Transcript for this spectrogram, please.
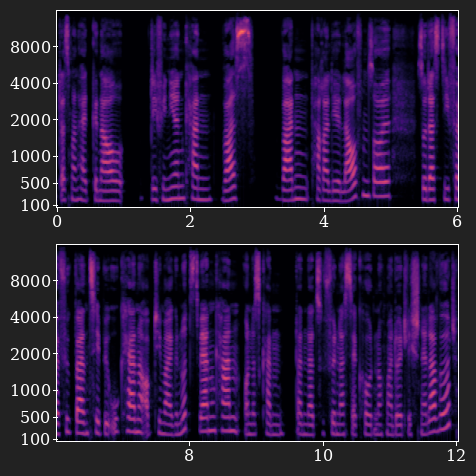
dass man halt genau definieren kann, was wann parallel laufen soll, so dass die verfügbaren CPU-Kerne optimal genutzt werden kann und es kann dann dazu führen, dass der Code nochmal deutlich schneller wird.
